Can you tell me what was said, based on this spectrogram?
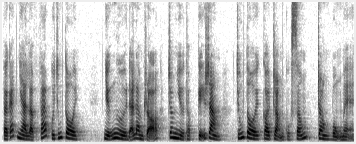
và các nhà lập pháp của chúng tôi, những người đã làm rõ trong nhiều thập kỷ rằng chúng tôi coi trọng cuộc sống trong bụng mẹ.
